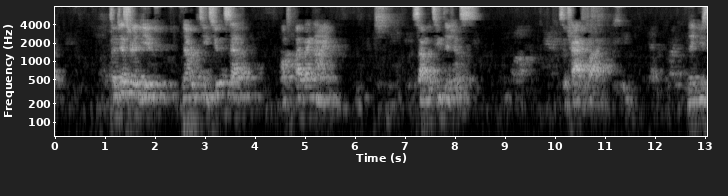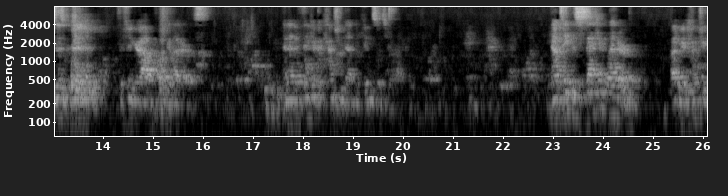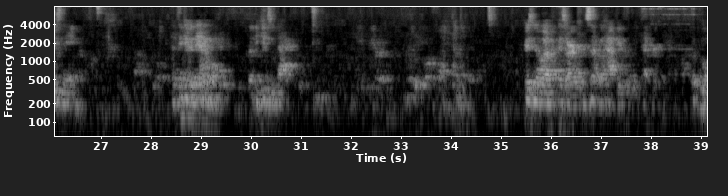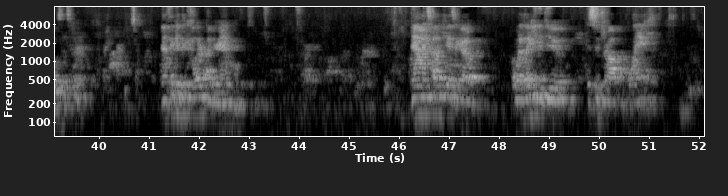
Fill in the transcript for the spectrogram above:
So just to review, number between 2 and 7, multiplied by 9, sum the two digits, subtract 5. Then use this grid to figure out what your letter is. And then think of a country that begins with your letter. Now take the second letter of your country's name and think of an animal that begins with that. Here's Noah as our, he's not real happy with the woodpecker pulls into it. Now think of the color of your animal. Now I tell kids, I go, what I'd like you to do is to draw a blank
